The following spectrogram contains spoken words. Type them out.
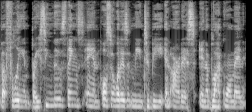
but fully embracing those things? And also, what does it mean to be an artist and a black woman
